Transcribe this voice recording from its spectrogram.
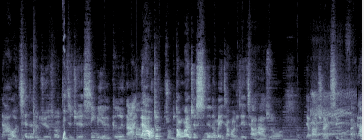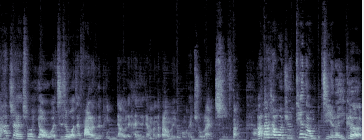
然后我前阵就觉得说，一直觉得心里有个疙瘩，然后我就主动完全十年都没讲话，就直接敲他说，要不要出来吃个饭？然后他居然说有，我其实我有在发了你的频道，我在看你在干嘛，那不然我们有空可以出来吃饭。然后当下我觉得天哪，我解了一个。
